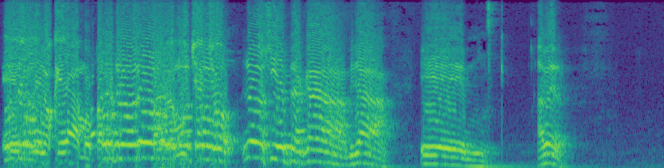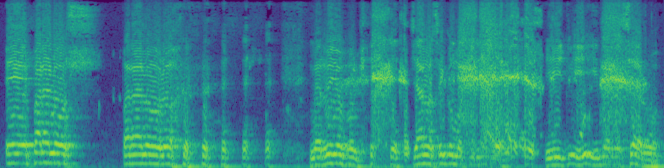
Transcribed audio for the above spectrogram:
Otro- ¿Dónde nos quedamos? Para, Otro, no, para los otro- muchachos. no, siempre acá, mirá, a ver, para los, para los, los- me río porque ya no sé cómo y, y- y me reservo.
